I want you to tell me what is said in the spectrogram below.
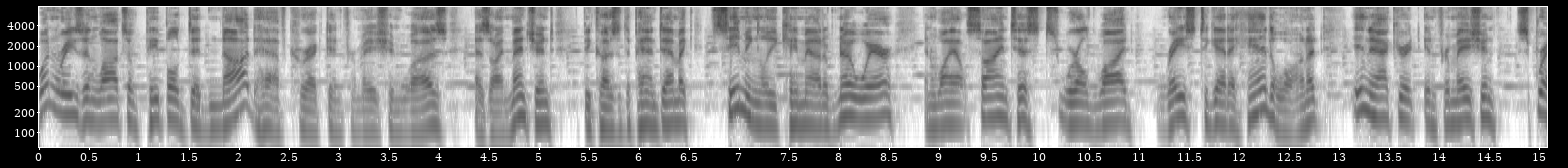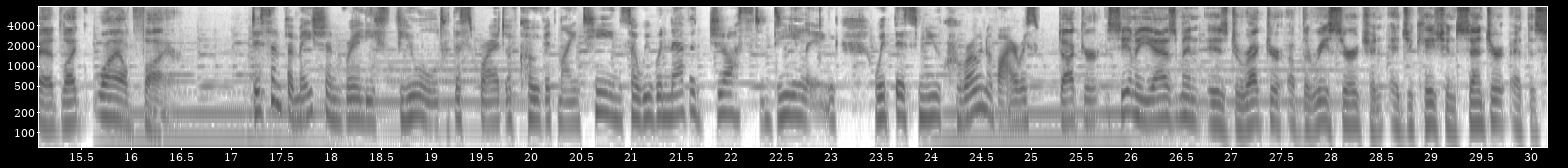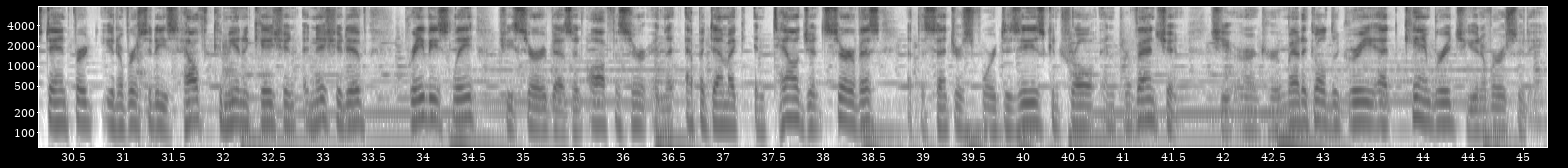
One reason lots of people did not have correct information was, as I mentioned, because the pandemic seemingly came out of nowhere, and while scientists worldwide raced to get a handle on it, inaccurate information spread like wildfire. Disinformation really fueled the spread of COVID 19. So we were never just dealing with this new coronavirus. Dr. Seema Yasmin is director of the Research and Education Center at the Stanford University's Health Communication Initiative. Previously, she served as an officer in the Epidemic Intelligence Service at the Centers for Disease Control and Prevention. She earned her medical degree at Cambridge University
